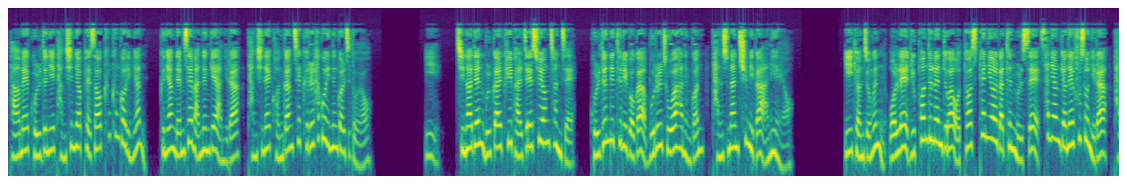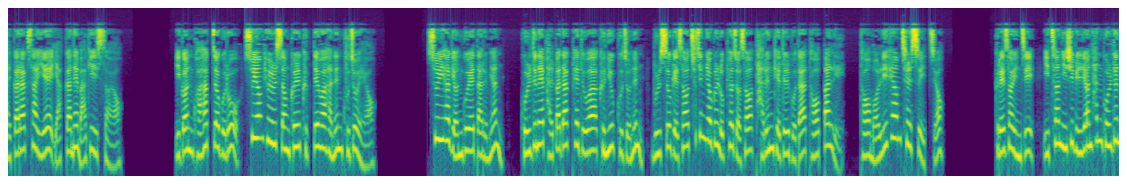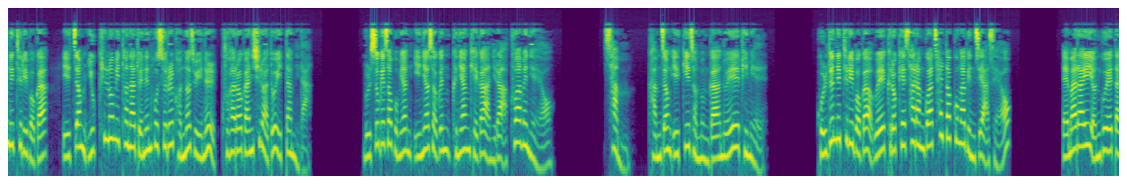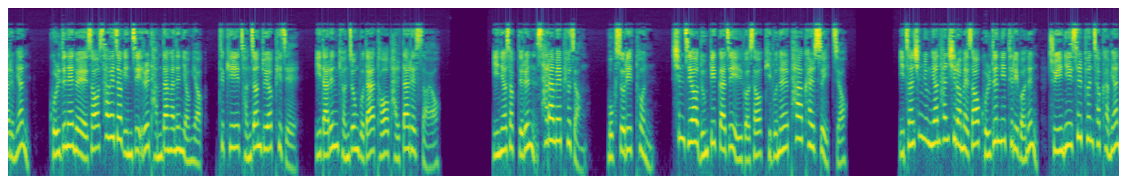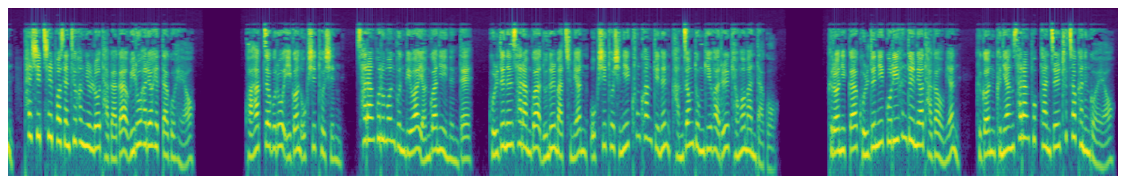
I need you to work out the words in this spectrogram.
다음에 골든이 당신 옆에서 킁킁거리면 그냥 냄새 맡는 게 아니라 당신의 건강 체크를 하고 있는 걸지도요. 2. 진화된 물갈퀴 발제 수영 천재, 골든 리트리버가 물을 좋아하는 건 단순한 취미가 아니에요. 이 견종은 원래 뉴펀들랜드와 워터 스페니얼 같은 물새 사냥견의 후손이라 발가락 사이에 약간의 막이 있어요. 이건 과학적으로 수영 효율성을 극대화하는 구조예요. 수의학 연구에 따르면 골든의 발바닥 패드와 근육 구조는 물속에서 추진력을 높여줘서 다른 개들보다 더 빨리, 더 멀리 헤엄칠 수 있죠. 그래서인지 2021년 한 골든 리트리버가 1.6km나 되는 호수를 건너 주인을 구하러 간 실화도 있답니다. 물속에서 보면 이 녀석은 그냥 개가 아니라 아쿠아맨이에요. 3. 감정 읽기 전문가 뇌의 비밀. 골든 리트리버가 왜 그렇게 사람과 찰떡궁합인지 아세요? MRI 연구에 따르면 골든의 뇌에서 사회적 인지를 담당하는 영역, 특히 전전두엽 피질, 이 다른 견종보다 더 발달했어요. 이 녀석들은 사람의 표정, 목소리 톤, 심지어 눈빛까지 읽어서 기분을 파악할 수 있죠. 2016년 한 실험에서 골든 리트리버는 주인이 슬픈 척하면 87% 확률로 다가가 위로하려 했다고 해요. 과학적으로 이건 옥시토신, 사랑 호르몬 분비와 연관이 있는데 골든은 사람과 눈을 맞추면 옥시토신이 쿵쾅 뛰는 감정 동기화를 경험한다고. 그러니까 골든이 꼬리 흔들며 다가오면 그건 그냥 사랑 폭탄질 투척하는 거예요.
